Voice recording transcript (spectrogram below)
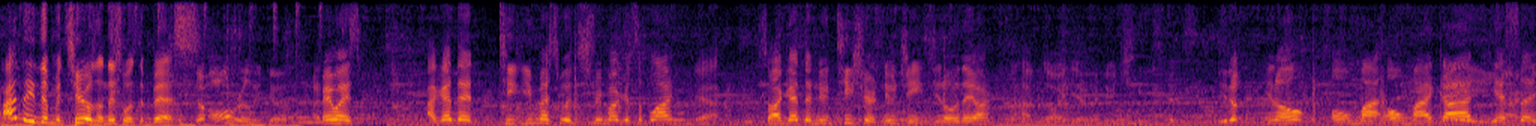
I think the materials on this one's the best. They're all really good. Anyways, I got that. T- you messed with Street Market Supply, Yeah, so I got the new T-shirt, new jeans. You know who they are? I have no idea who New Jeans is. You don't. You know? Oh my, oh my God. Hey. yes, I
